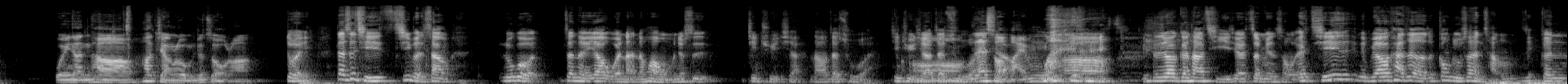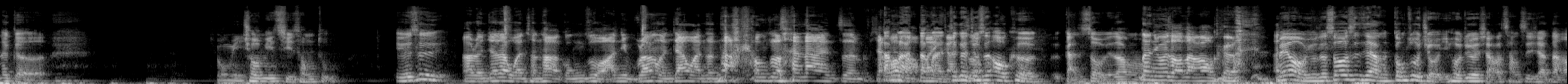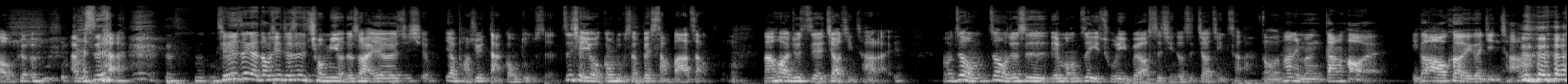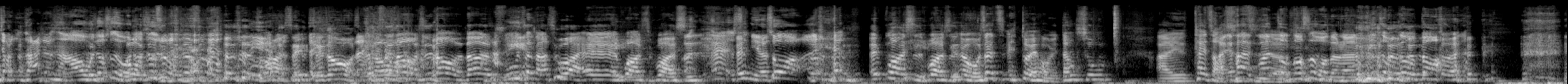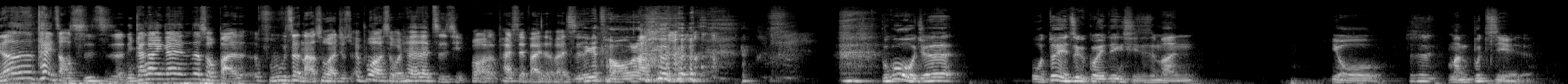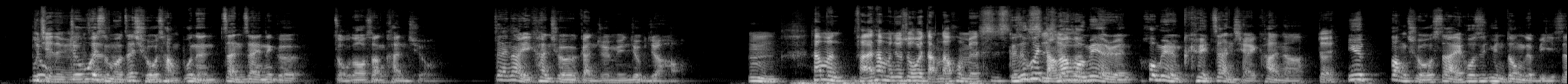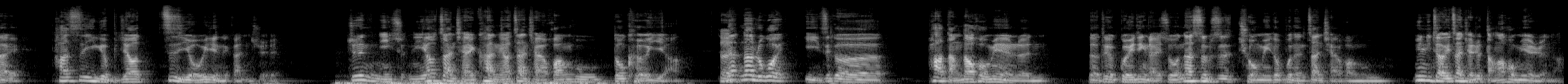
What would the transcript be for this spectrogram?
为难他、啊，他讲了我们就走了啊、对，但是其实基本上，如果真的要为难的话，我们就是进去一下，然后再出来，进去一下哦再出来，你在耍白目。啊，那就要跟他起一些正面冲突。哎、其实你不要看这个公主是很常跟那个球迷球迷起冲突。有一次，啊，人家在完成他的工作啊，你不让人家完成他的工作，他当然只能想当办然当然，这个就是奥克感受，你知道吗？那你为什么要当奥克？没有，有的时候是这样，工作久以后就会想要尝试一下当奥克 啊，不是啊。其实这个东西就是球迷有的时候还要要跑去打工读生，之前也有工读生被赏巴掌，然后后来就直接叫警察来。哦，这种这种就是联盟自己处理不了事情，都是叫警察。哦，那你们刚好哎、一个奥克，一个警察，叫警察叫警察，我就是我我就就是是我就是我就是好了，谁谁找我？谁我，找知道我？我知道我当然服务证拿出来，哎、哎哎不好意思不好意思，哎、是你的错、啊，哎、不好意思 不好意思，哎、我在哎、对吼，你当初哎太早裁判、辞职了，观众都是我的人，你怎么跟我斗？你当时太早辞职了，你刚刚应该那时候把服务证拿出来，就说：“哎、不好意思，我现在在执勤，不好，拍谁拍谁拍谁。那个头啦。不过我觉得我对这个规定其实是蛮有，就是蛮不解的。不解的原因就就为什么在球场不能站在那个走道上看球，在那里看球的感觉明明就比较好。嗯，他们反正他们就说会挡到后面，是可是会挡到后。面的人，后面人可以站起来看啊。对，因为棒球赛或是运动的比赛，它是一个比较自由一点的感觉，就是你你要站起来看，你要站起来欢呼都可以啊。那那如果以这个怕挡到后面的人的这个规定来说，那是不是球迷都不能站起来欢呼？因为你只要一站起来就挡到后面的人啊。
